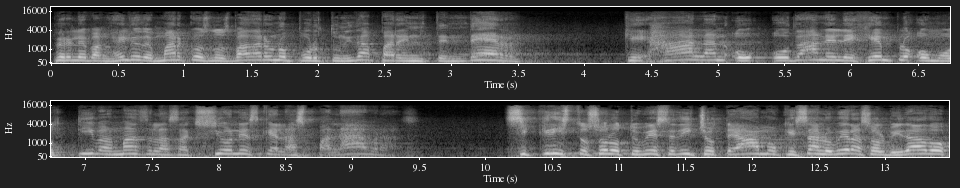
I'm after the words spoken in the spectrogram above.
pero el Evangelio de Marcos nos va a dar una oportunidad para entender que jalan o, o dan el ejemplo o motivan más las acciones que las palabras. Si Cristo solo te hubiese dicho te amo, quizás lo hubieras olvidado,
